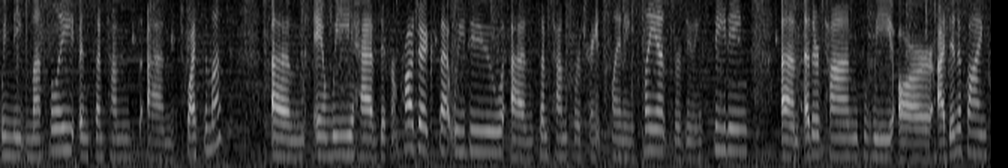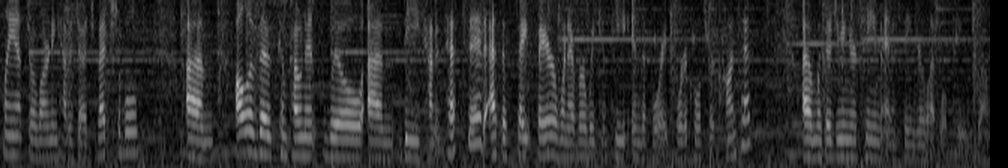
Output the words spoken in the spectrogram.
We meet monthly and sometimes um, twice a month. Um, and we have different projects that we do. Um, sometimes we're transplanting plants or doing seeding. Um, other times we are identifying plants or learning how to judge vegetables. Um, all of those components will um, be kind of tested at the state fair whenever we compete in the 4-H horticulture contest um, with a junior team and a senior level team as well.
